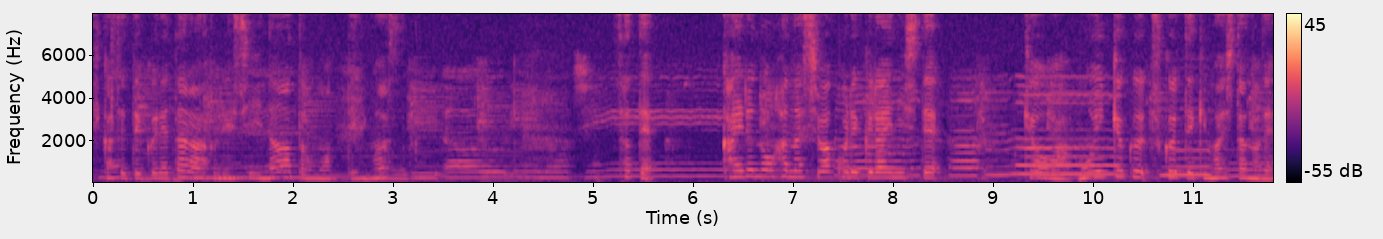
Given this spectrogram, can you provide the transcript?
聞かせてくれたら嬉しいなと思っています。さてカエルのお話はこれくらいにして今日はもう一曲作ってきましたので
